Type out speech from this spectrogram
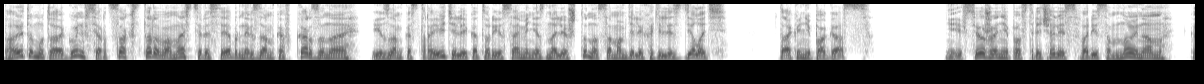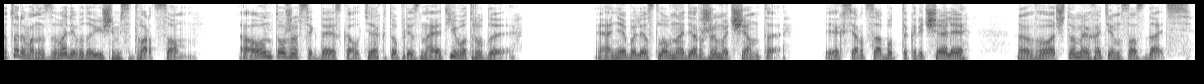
Поэтому-то огонь в сердцах старого мастера Серебряных замков Карзана и замка строителей, которые сами не знали, что на самом деле хотели сделать, так и не погас. И все же они повстречались с Фарисом Нойном, которого называли выдающимся творцом. А он тоже всегда искал тех, кто признает его труды. Они были словно одержимы чем-то. Их сердца будто кричали «Вот что мы хотим создать».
